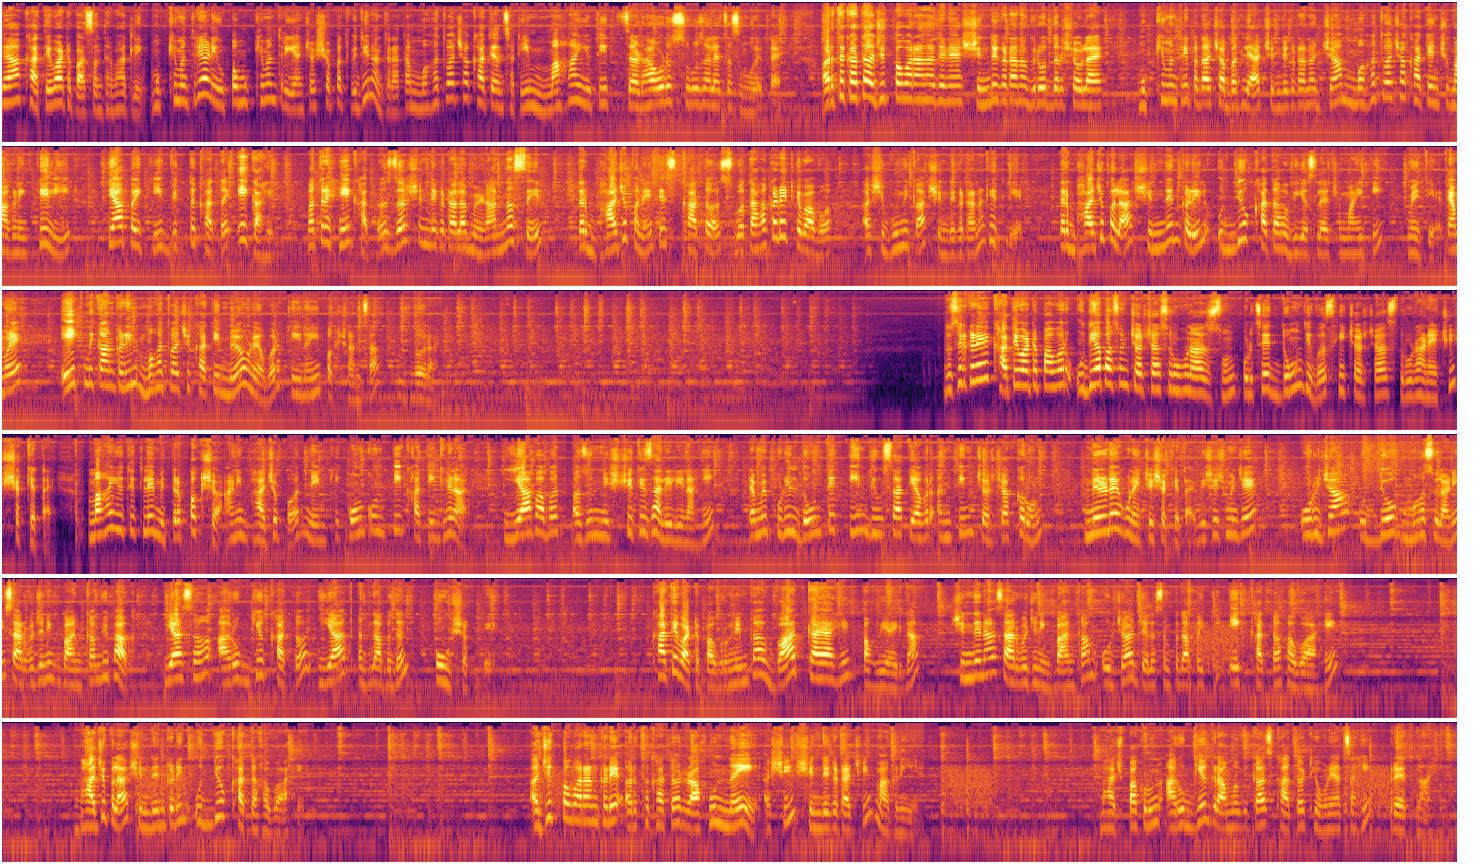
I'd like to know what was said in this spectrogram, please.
या खातेवाटपासंदर्भातली मुख्यमंत्री आणि उपमुख्यमंत्री यांच्या शपथविधीनंतर आता महत्त्वाच्या खात्यांसाठी महायुतीत चढाओढ सुरू झाल्याचं समोर येत आहे अर्थ खातं अजित पवारांना देण्यास शिंदे गटानं विरोध दर्शवलाय. मुख्यमंत्री पदाच्या बदल्यात शिंदे गटानं ज्या महत्त्वाच्या खात्यांची मागणी केली त्यापैकी वित्त खातं एक आहे. मात्र हे खातं जर शिंदे गटाला मिळणार नसेल तर भाजपने ते खातं स्वतःकडे ठेवावं अशी भूमिका शिंदे गटानं घेतली आहे तर भाजपला शिंदेकडील उद्योग खातं हवी असल्याची माहिती मिळते त्यामुळे एकमेकांकडील महत्वाची खाती मिळवण्यावर तीनही पक्षांचा भर आहे. दुसरीकडे खातेवाटपावर उद्यापासून चर्चा सुरू होणार असून पुढचे दोन दिवस ही चर्चा सुरू राहण्याची शक्यता आहे. महायुतीतले मित्रपक्ष आणि भाजप नेमकी कोणकोणती खाती घेणार याबाबत अजून निश्चिती झालेली नाही. त्यामुळे पुढील दोन ते तीन दिवसात यावर अंतिम चर्चा करून निर्णय होण्याची शक्यता आहे. विशेष म्हणजे ऊर्जा उद्योग महसूल आणि सार्वजनिक बांधकाम विभाग यासह आरोग्य खातं यात अदलाबदल होऊ शकते. खाते वाटपावरून नेमका वाद काय आहे? पाहूया एकदा. शिंदेना सार्वजनिक बांधकाम ऊर्जा जलसंपदापैकी एक खातं हवं आहे. भाजपला शिंदेकडील उद्योग खातं हवं आहे. अजित पवारांकडे अर्थ खातं राहू नये अशी शिंदे गटाची मागणी आहे. भाजपाकडून आरोग्य ग्रामविकास खातं ठेवण्याचाही प्रयत्न आहे.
